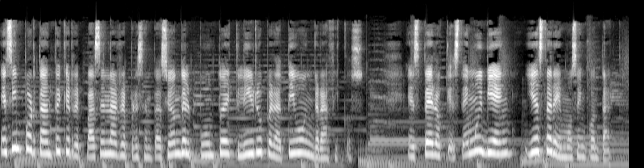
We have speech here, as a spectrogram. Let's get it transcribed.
Es importante que repasen la representación del punto de equilibrio operativo en gráficos. Espero que estén muy bien y estaremos en contacto.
